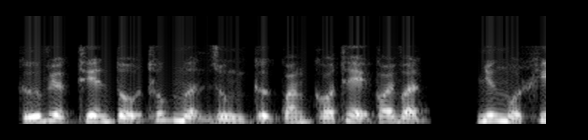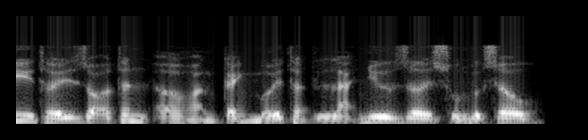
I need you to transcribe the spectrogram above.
Cứ việc thiên tổ thúc mượn dùng cực quang có thể coi vật, nhưng một khi thấy rõ thân ở hoàn cảnh mới thật là như rơi xuống vực sâu.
